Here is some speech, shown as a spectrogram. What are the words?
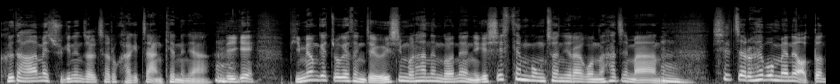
그 다음에 죽이는 절차로 가겠지 않겠느냐. 근데 음. 이게 비명계 쪽에서 이제 의심을 하는 거는 이게 시스템 공천이라고는 하지만 음. 실제로 해보면은 어떤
